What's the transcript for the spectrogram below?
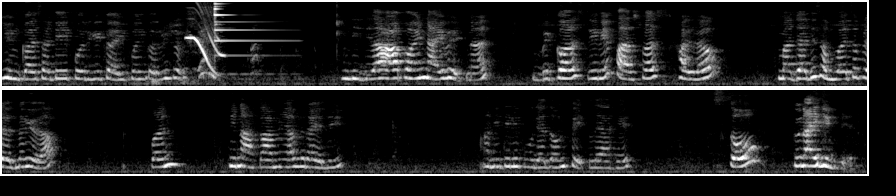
जिंकायसाठी पोरगी काही पण करू शकतो. दिदीला हा पॉईंट नाही भेटणार. बिकॉज तिने फास्ट फास्ट खाल्लं. माझ्या आधी संपवायचा प्रयत्न केला. पण ती नाकामयाब राहिली. आणि तिने पुऱ्या जाऊन फेकल्या आहेत. सो तू नाही जिंकलीस.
